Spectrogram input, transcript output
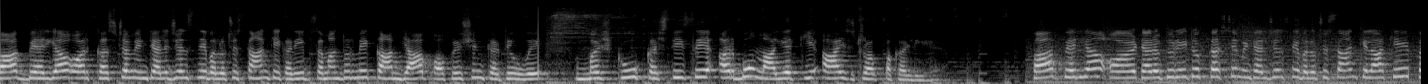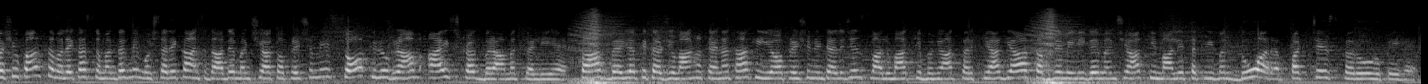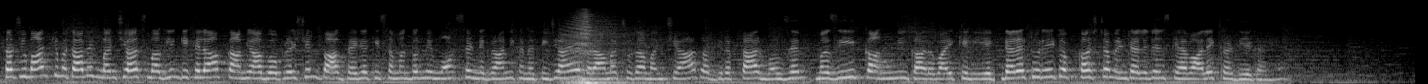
पाक बहरिया और custom intelligence ने बलूचिस्तान के करीब समंदर में कामयाब ऑपरेशन करते हुए मशकूक कश्ती से अरबों मालियत की आइस ड्रॉप पकड़ ली है। पाक बहरिया और डायरेक्टोरेट ऑफ़ कस्टम इंटेलिजेंस ने बलूचिस्तान के इलाके पशुपान समलेका समंदर में मुश्तर इंसदाद मंशियात ऑपरेशन में 100 किलोग्राम आइस ट्रक बरामद कर ली है। पाक बहरिया के तर्जुमान का कहना था कि ये ऑपरेशन इंटेलिजेंस मालूम की बुनियाद पर किया गया। कब्जे में ली गई मंशियात की मालियत तकरीबन दो अरब पच्चीस करोड़ रूपए है। तर्जुमान के मुताबिक मंशियात स्मगलिंग के खिलाफ कामयाब ऑपरेशन पाक बहरिया की समंदर में मौसर निगरानी का नतीजा है। बरामद शुदा मंशियात और गिरफ़्तार मुलजिम मजीद कानूनी कार्रवाई के लिए डायरेक्टोरेट ऑफ़ कस्टम इंटेलिजेंस के हवाले कर दिए गए हैं।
